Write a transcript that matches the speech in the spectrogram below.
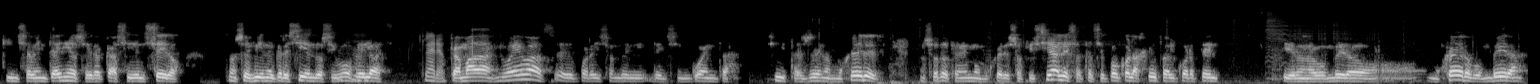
15, 20 años era casi del cero. Entonces viene creciendo. Si vos ves las camadas nuevas, eh, por ahí son del, del 50 sí, está lleno de mujeres. Nosotros tenemos mujeres oficiales, hasta hace poco la jefa del cuartel era una bombero mujer, bombera,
